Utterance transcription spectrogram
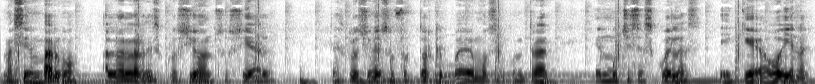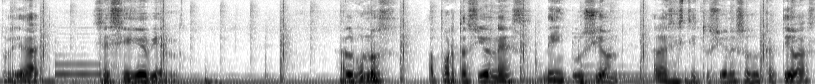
Mas sin embargo, al hablar de exclusión social, la exclusión es un factor que podemos encontrar en muchas escuelas y que hoy en la actualidad se sigue viendo. Algunas aportaciones de inclusión a las instituciones educativas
